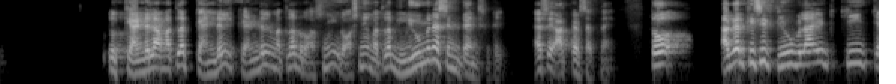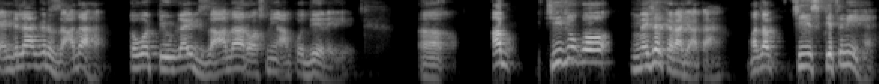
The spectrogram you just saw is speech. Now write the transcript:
तो कैंडला मतलब कैंडल कैंडल मतलब रोशनी रोशनी मतलब ल्यूमिनस इंटेंसिटी ऐसे याद कर सकते हैं। तो अगर किसी ट्यूबलाइट की कैंडला अगर ज़्यादा है तो वो ट्यूबलाइट ज़्यादा रोशनी आपको दे रही है। अब चीज़ों को मेजर करा जाता है मतलब चीज़ कितनी है,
